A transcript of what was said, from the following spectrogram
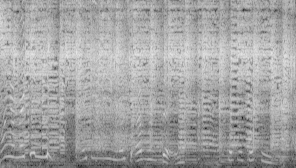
Mom, you're making me, making me miss everything. Because pushing.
